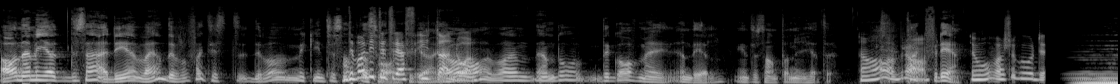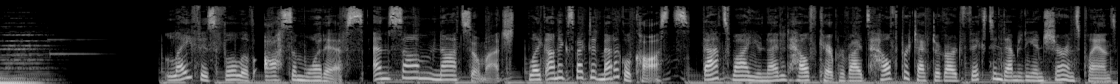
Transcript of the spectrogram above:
Ja, nej, men jag, det, är så här, det, var, det var faktiskt det var mycket intressanta Det var lite svar, träffyta ändå. Ja, det, var en, ändå, det gav mig en del intressanta nyheter. Ja, bra. Tack för det. Jo, varsågod. Life is full of awesome what ifs, and some not so much, like unexpected medical costs. That's why United Healthcare provides Health Protector Guard fixed indemnity insurance plans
